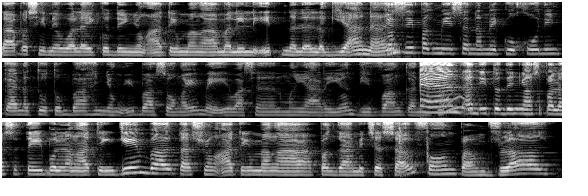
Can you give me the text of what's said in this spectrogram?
Tapos hiniwalay ko din yung ating mga maliliit na lalagyanan. Kasi pag minsan na may kukunin ka, nagtutumbahan yung iba. So ngayon may iwasan na mangyari yun. Di ba ang ganda? And andito din nga sa pala sa table ng ating gimbal. Tapos yung ating mga panggamit sa cellphone, pang vlog.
